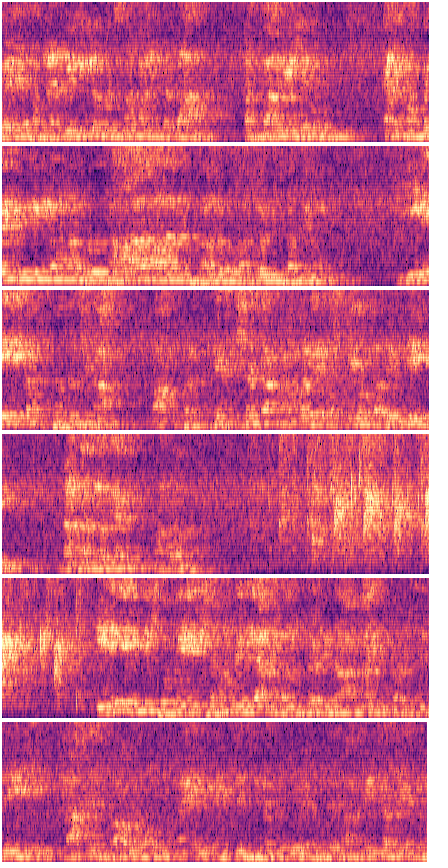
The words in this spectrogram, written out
వేరే సపరేట్ బిల్డింగ్లోకి వచ్చినా మనకి పెద్ద కష్టాలు ఏం లేవు. కానీ కంబైన్ బిల్డింగ్లో ఉన్నప్పుడు చాలా బాధారిస్తాలు అనుభవించాం మేము. ఏ కష్టం వచ్చినా మాకు ప్రత్యక్షంగా కనబడే ఒకే ఒక వ్యక్తి నన్ను అందరిదే మాధవన్న ఏ నిమిషం ఏ క్షణం వెళ్ళి ఆమె తలుపు తగ్గినా అన్న ఈ పరిస్థితి క్లాసెస్ ప్రాబ్లం అవుతున్నాయి బెంచెస్ లేవు లేకపోతే ఫర్నిచర్ లేదు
